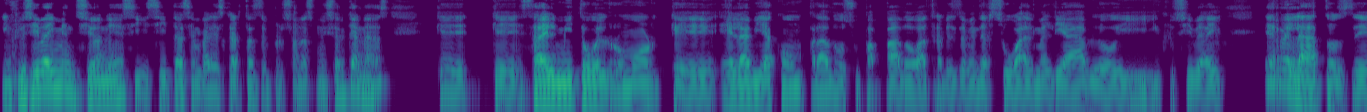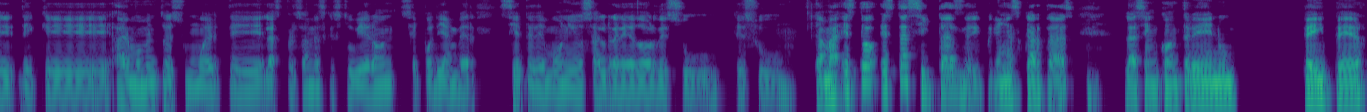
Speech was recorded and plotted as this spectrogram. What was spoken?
inclusive hay menciones y citas en varias cartas de personas muy cercanas que, que está el mito o el rumor que él había comprado su papado a través de vender su alma al diablo y inclusive hay eh, relatos de, de, que al momento de su muerte las personas que estuvieron se podían ver siete demonios alrededor de su, de su cama. Esto, estas citas de pequeñas cartas las encontré en un paper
